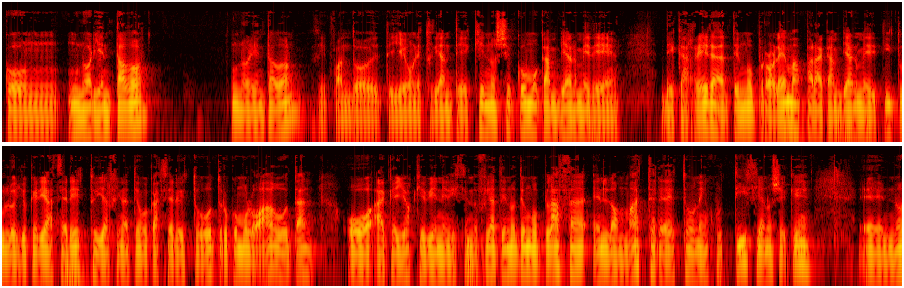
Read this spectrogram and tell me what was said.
con un orientador un orientador. Cuando te llega un estudiante, es que no sé cómo cambiarme de, de, carrera, tengo problemas para cambiarme de título, yo quería hacer esto y al final tengo que hacer esto otro, ¿cómo lo hago? tal O aquellos que vienen diciendo, fíjate, no tengo plaza en los másteres, esto es una injusticia, no sé qué. Eh, no,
